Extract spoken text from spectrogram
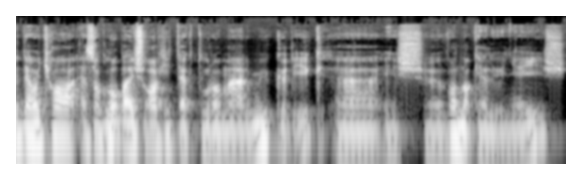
de hogyha ez a globális architektúra már működik, és vannak előnyei is,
